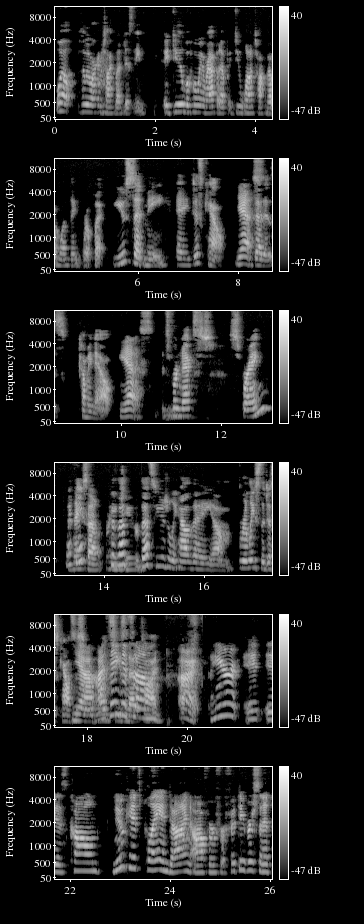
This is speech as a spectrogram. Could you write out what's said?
well, so we weren't going to talk about Disney. I do before we wrap it up. I do want to talk about one thing real quick. You sent me a discount Yes. that is coming out. Yes. It's for next spring. I think so. Because That, that's usually how they um, release the discounts. Yeah, sort I think season it's, at a um, time. All right. Here it is called New Kids Play and Dine offer for 50%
